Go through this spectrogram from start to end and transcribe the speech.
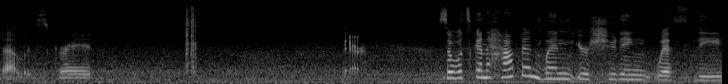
That looks great. There. So what's gonna happen when you're shooting with the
